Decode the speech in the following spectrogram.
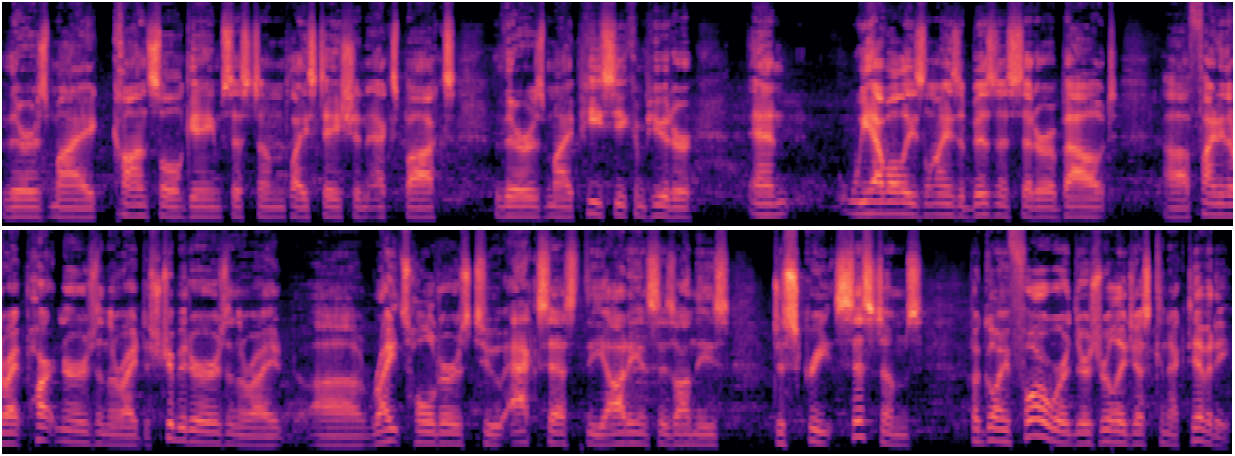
there's my console game system, PlayStation, Xbox, there's my PC computer, and we have all these lines of business that are about uh, finding the right partners and the right distributors and the right uh, rights holders to access the audiences on these discrete systems. But going forward, there's really just connectivity.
